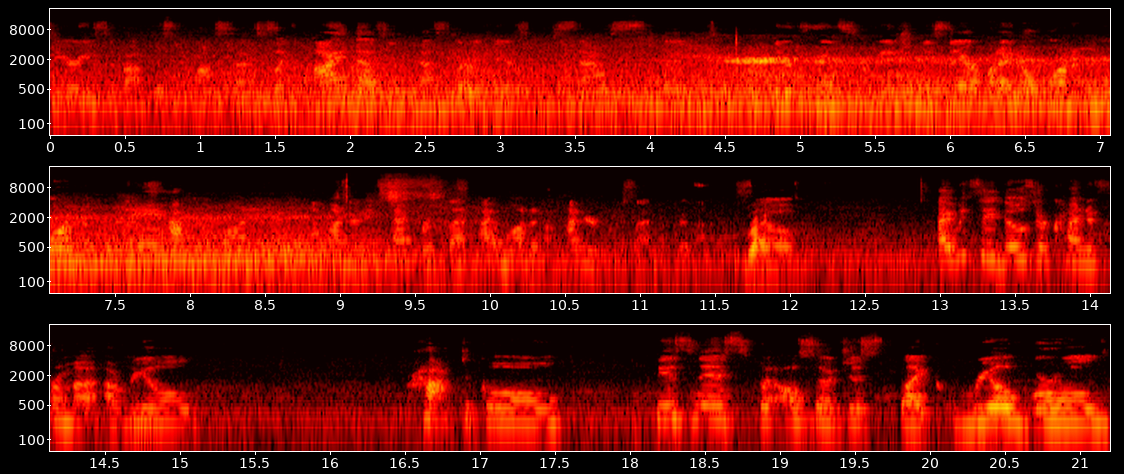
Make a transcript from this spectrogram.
serious about this process. Like I'm as invested in their success and their transformation is there, but I don't want it more than they have to want it 110. percent I want it 100 percent for them. Right. So I would say those are kind of from a, a real practical business, but also just like real world,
